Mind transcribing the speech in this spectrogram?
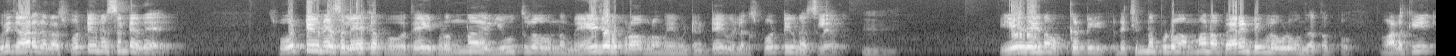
గురి కారు కదా స్పోర్టివ్నెస్ అంటే అదే. స్పోర్టివ్నెస్ లేకపోతే ఇప్పుడున్న యూత్లో ఉన్న మేజర్ ప్రాబ్లం ఏమిటంటే వీళ్ళకి స్పోర్టివ్నెస్ లేదు. ఏదైనా ఒక్కటి అంటే చిన్నప్పుడు అమ్మ నా పేరెంటింగ్లో కూడా ఉంది ఆ తప్పు. వాళ్ళకి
